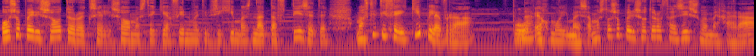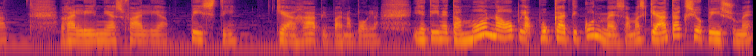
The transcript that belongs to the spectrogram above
Όσο περισσότερο εξελισσόμαστε και αφήνουμε την ψυχή μας να ταυτίζεται με αυτή τη θεϊκή πλευρά που Ναι. έχουμε όλοι μέσα μας, τόσο περισσότερο θα ζήσουμε με χαρά, γαλήνη, ασφάλεια, πίστη και αγάπη πάνω απ' όλα. Γιατί είναι τα μόνα όπλα που κατοικούν μέσα μας και αν τα αξιοποιήσουμε,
